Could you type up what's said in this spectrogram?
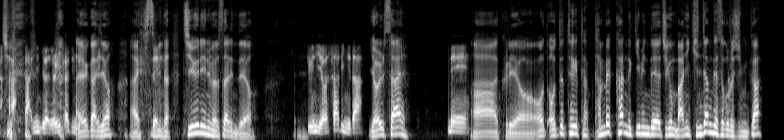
아닙니다. 여기까지입니다. 아, 여기까지요? 알겠습니다. 지훈이는 몇 살인데요? 지훈이 10살입니다. 10살? 네. 아, 그래요. 어, 되게 담- 담백한 느낌인데 지금 많이 긴장돼서 그러십니까?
